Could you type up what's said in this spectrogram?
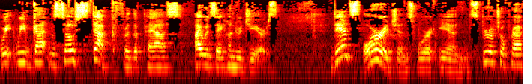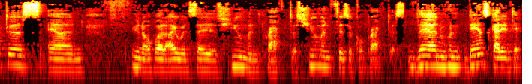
We, we've gotten so stuck for the past, I would say, 100 years. Dance origins were in spiritual practice and you know what I would say is human practice, human physical practice. Then when dance got into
